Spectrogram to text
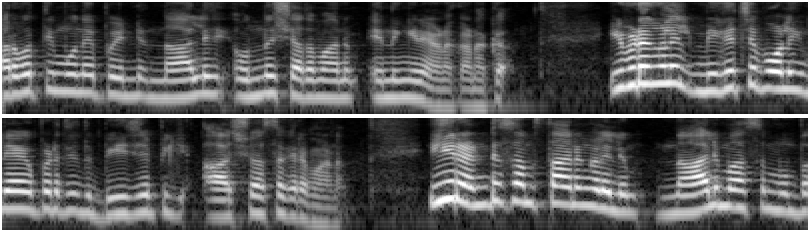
അറുപത്തിമൂന്ന് പോയിന്റ് നാല് ഒന്ന് ശതമാനം എന്നിങ്ങനെയാണ് കണക്ക്. ഇവിടങ്ങളിൽ മികച്ച പോളിംഗ് രേഖപ്പെടുത്തിയത് ബി ജെ പിക്ക് ആശ്വാസകരമാണ്. ഈ രണ്ട് സംസ്ഥാനങ്ങളിലും നാല് മാസം മുമ്പ്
